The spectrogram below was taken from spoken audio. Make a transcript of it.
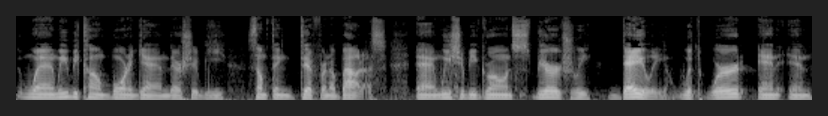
when we become born again, there should be something different about us. And we should be growing spiritually daily with word and in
